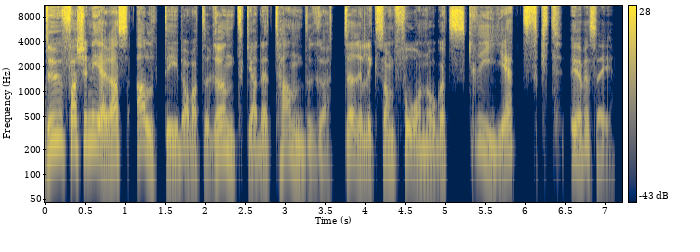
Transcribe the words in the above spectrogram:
Du fascineras alltid av att röntgade tandrötter liksom får något skrietskt över sig.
